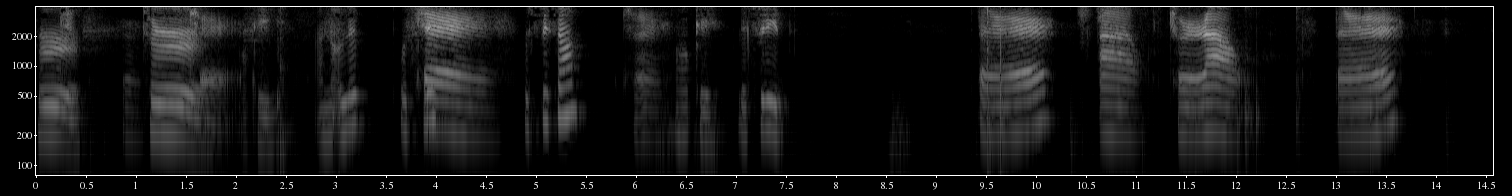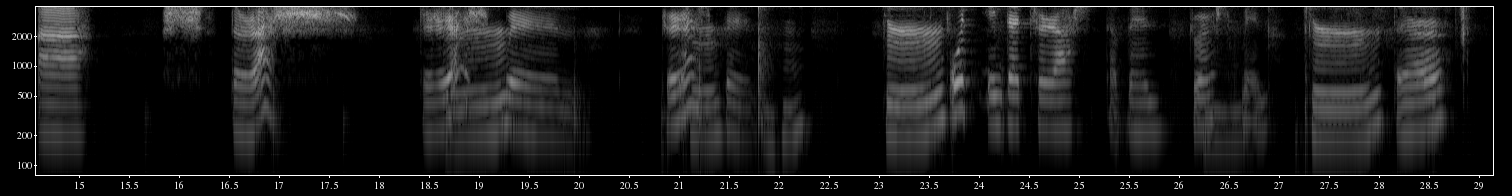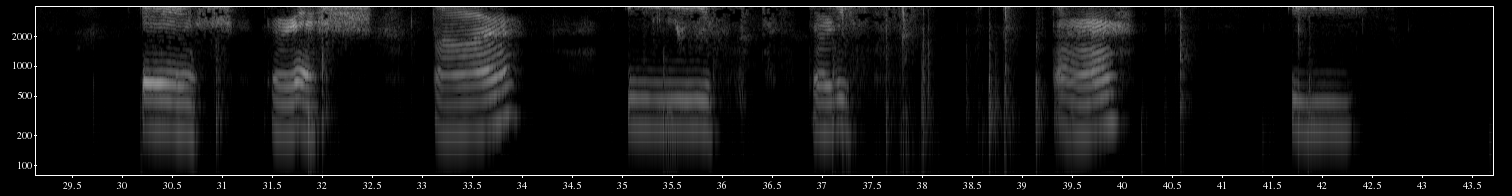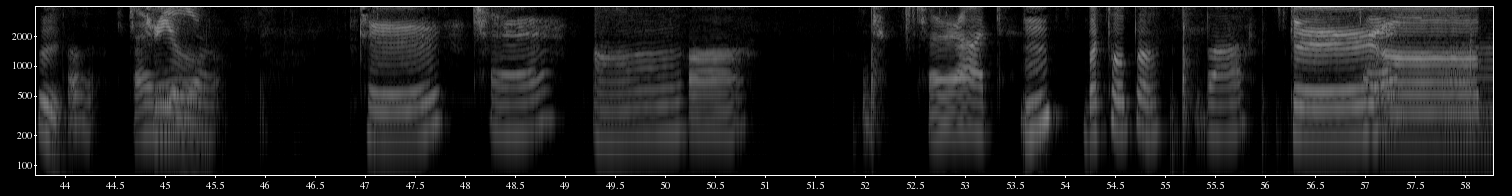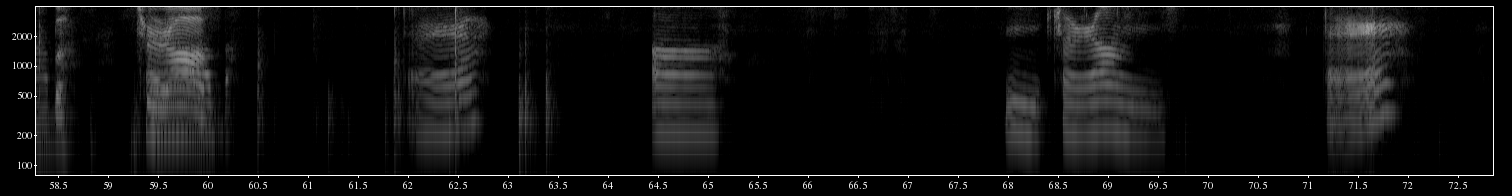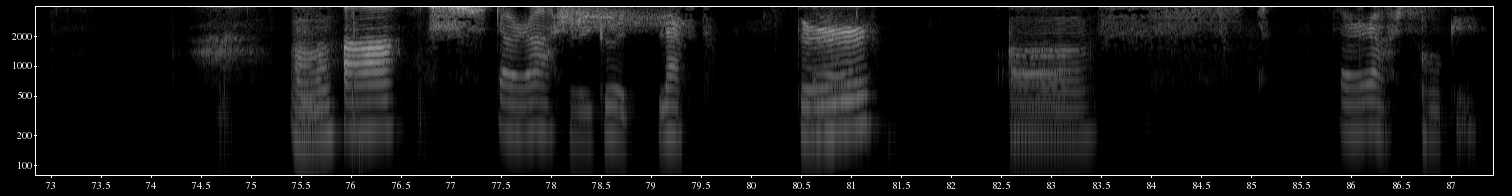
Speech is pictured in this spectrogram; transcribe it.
Her. Ter. Okay. Ano ulit? What's this? What's this sound? Ter. Okay. Let's read. Ter. Ow. Terrow. Ter. A. Sh. Trash. Trash Ter. bin. Trash Ter. bin. Mm-hmm. Ter. Put in the trash the bin. Trash bin. Ter. There is. There is there is there is Ooh. drill. Ter. Ter Uh. or trod Hmm? Bato ba? ba Turab. Turab. There uh hmm, Turon. There Ah. a starash. Very good. Last. Stir. Uh, Starash. okay.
